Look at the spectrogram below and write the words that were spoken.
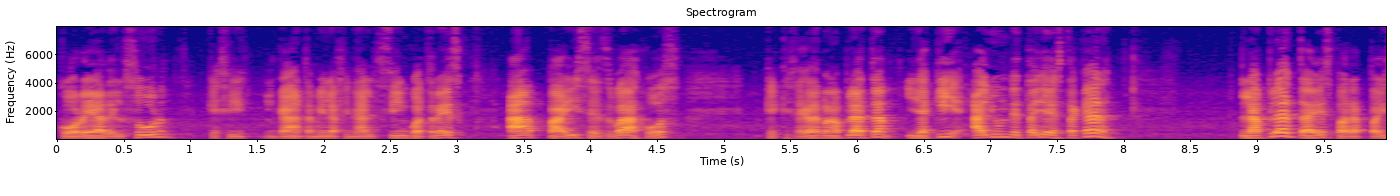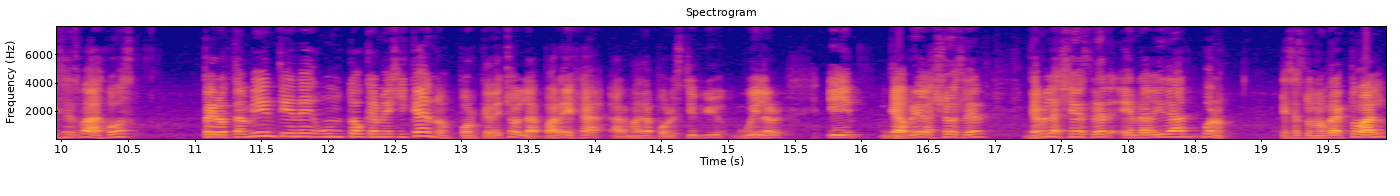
Corea del Sur, que sí, gana también la final 5 a 3 a Países Bajos, que, se queda con la plata. Y aquí hay un detalle a destacar. La plata es para Países Bajos, pero también tiene un toque mexicano, porque de hecho la pareja, armada por Steve Wheeler y Gabriela Schessler, Gabriela Schessler en realidad, bueno, ese es su nombre actual,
